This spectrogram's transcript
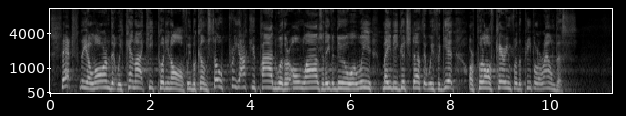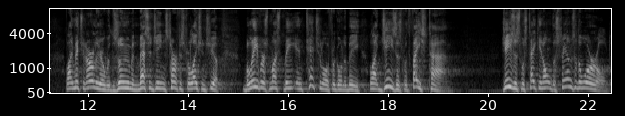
sets the alarm that we cannot keep putting off. We become so preoccupied with our own lives and even doing what we may be good stuff that we forget or put off caring for the people around us. Like I mentioned earlier with Zoom and messaging, surface relationship, believers must be intentional if we're going to be like Jesus with FaceTime. Jesus was taking on the sins of the world.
